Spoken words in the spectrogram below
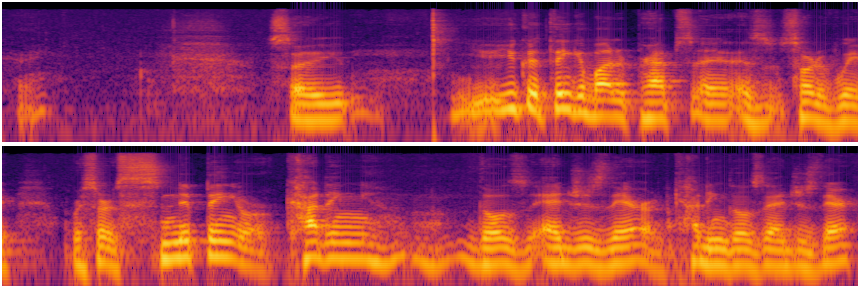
Okay. So you, you, could think about it perhaps as sort of we, we're sort of snipping or cutting those edges there and cutting those edges there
